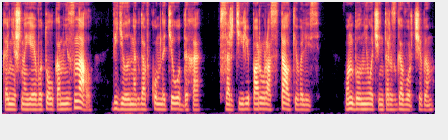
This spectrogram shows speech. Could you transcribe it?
Конечно, я его толком не знал. Видел иногда в комнате отдыха. В сортире пару раз сталкивались. Он был не очень-то разговорчивым.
